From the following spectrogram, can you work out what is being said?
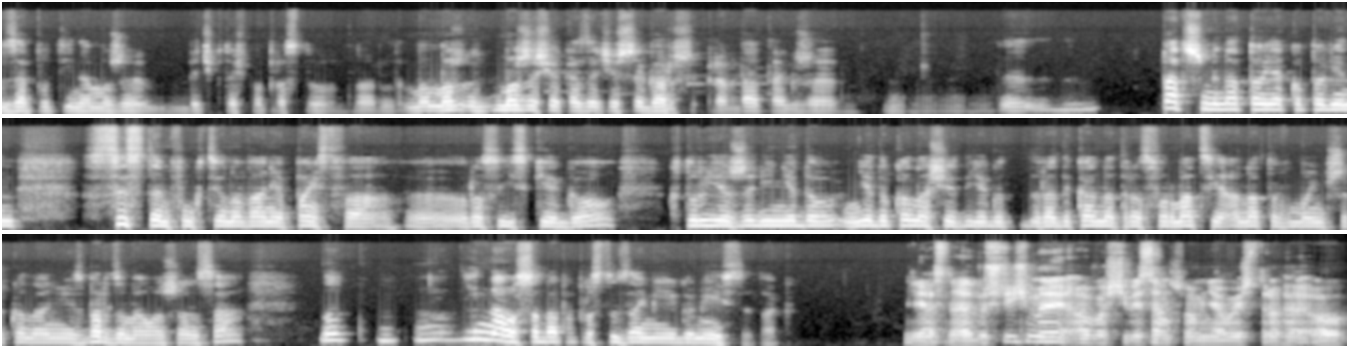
za Putina może być ktoś po prostu, no, może, może się okazać jeszcze gorszy, prawda? Także patrzmy na to jako pewien system funkcjonowania państwa e, rosyjskiego, który jeżeli nie, do, nie dokona się jego radykalna transformacja, a na to w moim przekonaniu jest bardzo mała szansa, no, no inna osoba po prostu zajmie jego miejsce, tak. Jasne, wyszliśmy, a właściwie sam wspomniałeś trochę o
